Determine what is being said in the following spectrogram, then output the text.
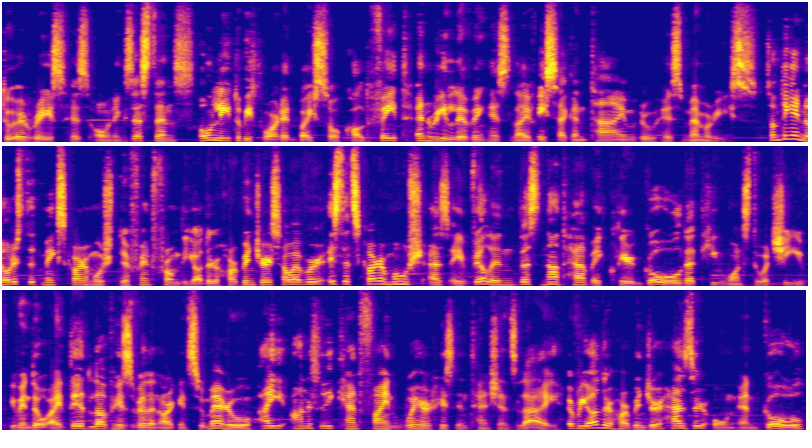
to erase his own existence, only to be thwarted by so-called fate and reliving his life a second time through his memories. Something I noticed that makes Scaramouche different from the other Harbingers, however, is that Scaramouche as a villain does not have a clear goal that he wants to achieve. Even though I did love his villain arc in Sumeru, I honestly can't find where his intentions lie. Every other Harbinger has their own end goal,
